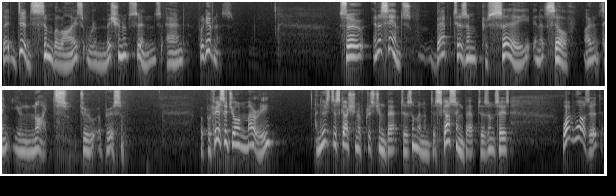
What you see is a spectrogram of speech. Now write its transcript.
that did symbolize remission of sins and forgiveness. So, in a sense, baptism per se in itself I don't think unites to a person. But Professor John Murray, in his discussion of Christian baptism and in discussing baptism, says, What was it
